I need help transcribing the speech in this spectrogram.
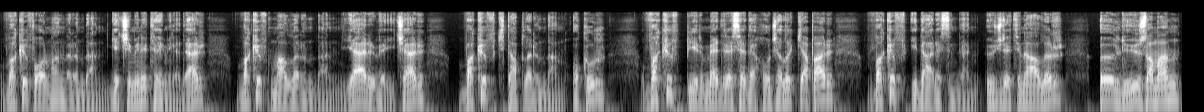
vakıf ormanlarından geçimini temin eder, vakıf mallarından yer ve içer, vakıf kitaplarından okur, vakıf bir medresede hocalık yapar, vakıf idaresinden ücretini alır, öldüğü zaman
